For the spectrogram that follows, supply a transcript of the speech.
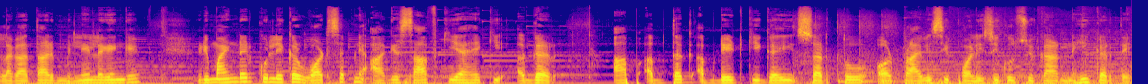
लगातार मिलने लगेंगे। रिमाइंडर को लेकर व्हाट्सएप ने आगे साफ़ किया है कि अगर आप अब तक अपडेट की गई शर्तों और प्राइवेसी पॉलिसी को स्वीकार नहीं करते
